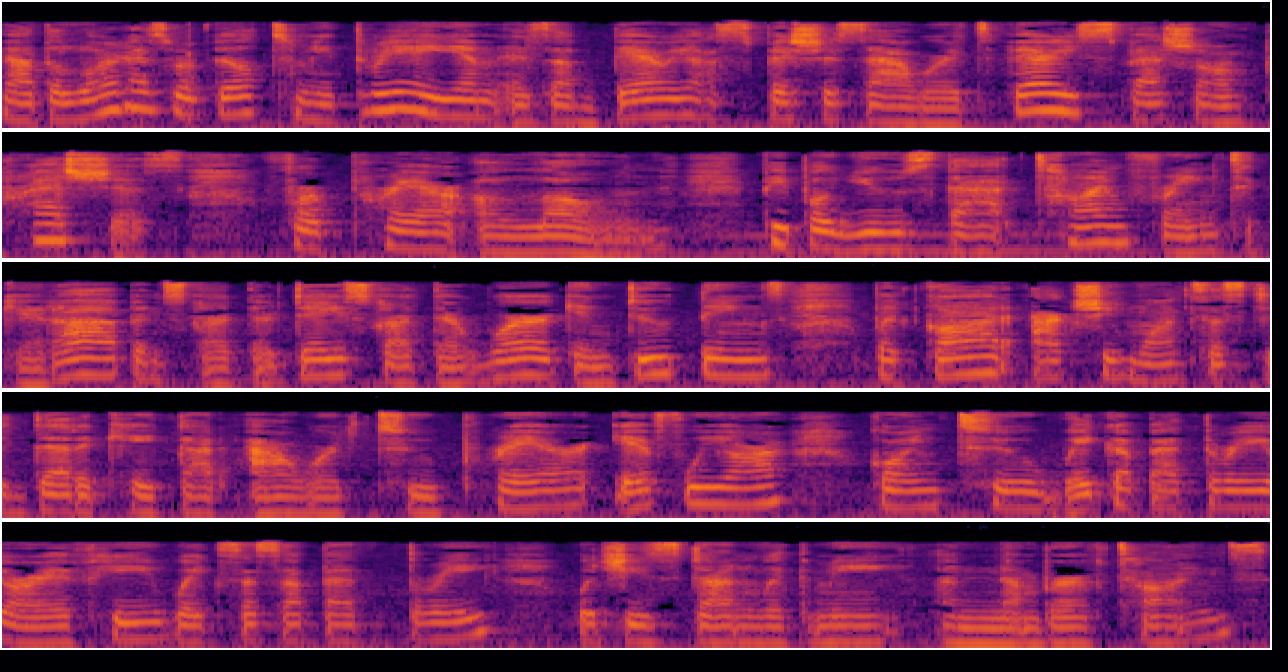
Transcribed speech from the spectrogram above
Now, the Lord has revealed to me 3 a.m. is a very auspicious hour. It's very special and precious for prayer alone. People use that time frame to get up and start their day, start their work, and do things. But God actually wants us to dedicate that hour to prayer if we are going to wake up at three, or if He wakes us up at three, which He's done with me a number of times.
